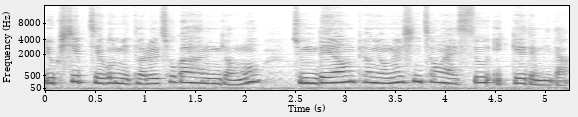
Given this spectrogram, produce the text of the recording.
60제곱미터를 초과하는 경우 중대형 평형을 신청할 수 있게 됩니다.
